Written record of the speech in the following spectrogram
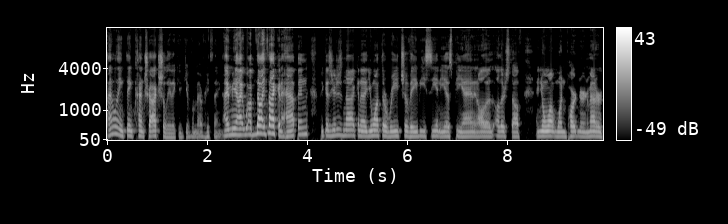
I don't even think contractually they could give them everything. I mean, I, am not. It's not going to happen because you're just not going to. You want the reach of ABC and ESPN and all the other stuff, and you don't want one partner. No matter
